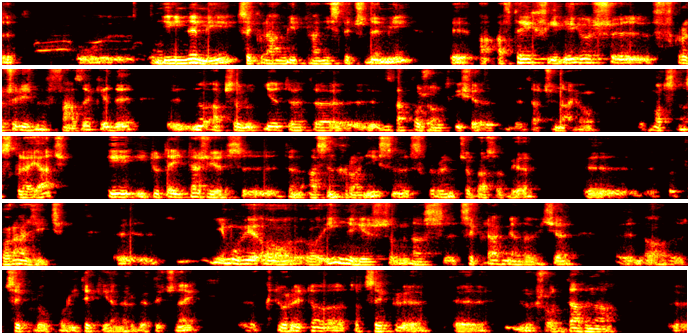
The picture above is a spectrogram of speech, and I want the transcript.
unijnymi cyklami planistycznymi, a, a w tej chwili już wkroczyliśmy w fazę, kiedy no absolutnie te, te dwa porządki się zaczynają mocno sklejać. I, I tutaj też jest ten asynchronizm, z którym trzeba sobie y, poradzić. Y, nie mówię o, o innych jeszcze u nas cyklach, mianowicie y, no, cyklu polityki energetycznej, który to, to cykl już od dawna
